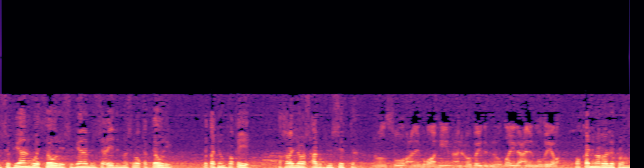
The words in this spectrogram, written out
سفيان هو الثوري سفيان بن سعيد المسروق الثوري ثقة فقيه أخرجه أصحاب الكتب الستة. منصور عن إبراهيم عن عبيد بن فضيلة عن المغيرة. وقد مر ذكرهم.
